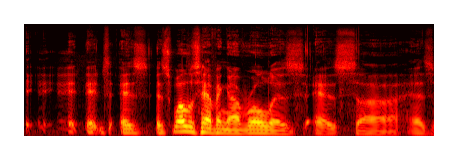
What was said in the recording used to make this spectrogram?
it, it, as as well as having our role as as uh, as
